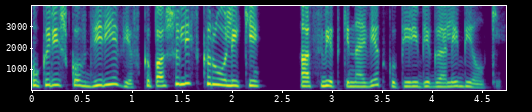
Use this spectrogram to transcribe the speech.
У корешков деревьев копошились кролики, а с ветки на ветку перебегали белки.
